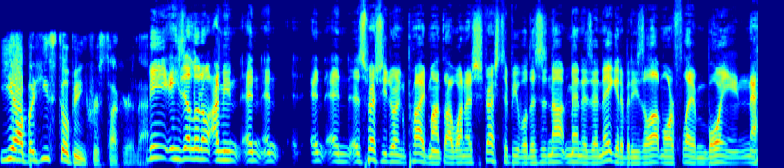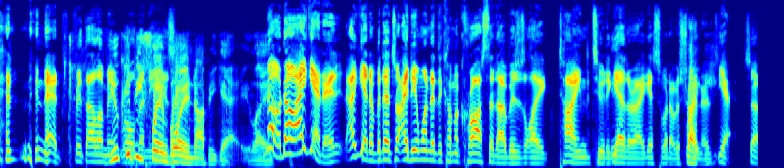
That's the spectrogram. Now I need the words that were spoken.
Yeah, but he's still being Chris Tucker in that. He- He's a little. I mean, and and and and especially during Pride Month, I want to stress to people this is not meant as a negative, but he's a lot more flamboyant in that in that Fifth Element. You could be than he is. flamboyant and not be gay. Like No, no, I get it. I get it, but that's I didn't want it to come across that I was like tying the two together. I guess what I was trying Right. to. Yeah. So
